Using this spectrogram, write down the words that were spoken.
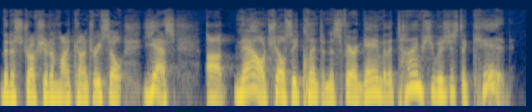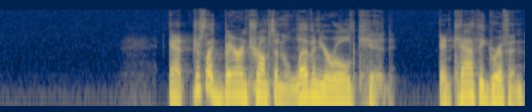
the destruction of my country. So, yes, uh, now Chelsea Clinton is fair game. By the time she was just a kid, and just like Barron Trump's an 11 year old kid, and Kathy Griffin,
